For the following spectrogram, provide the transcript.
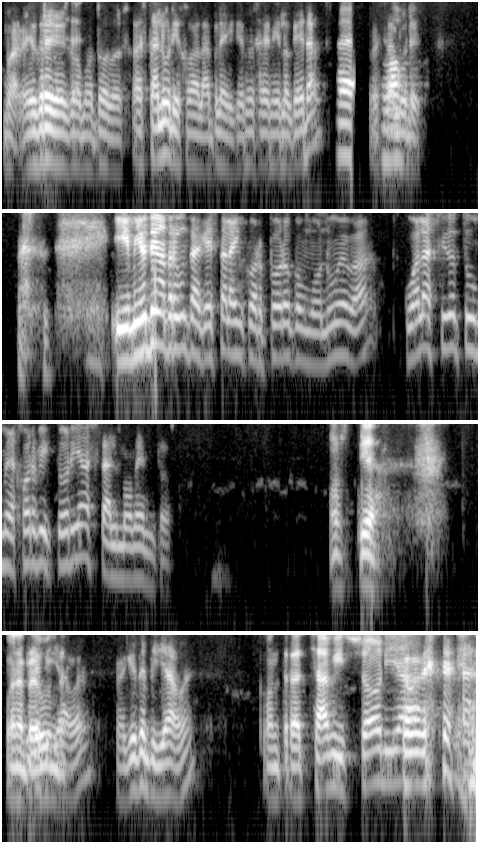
Bueno, yo creo que como todos. Hasta Luri juega a la Play, que no sabe ni lo que era. Eh, y mi última pregunta, que esta la incorporo como nueva. ¿Cuál ha sido tu mejor victoria hasta el momento? Hostia. Buena pregunta. ¿eh? Aquí te he pillado, ¿eh? Contra Xavi Soria en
